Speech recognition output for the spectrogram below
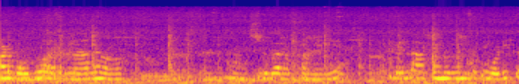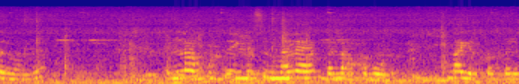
ಮಾಡ್ಬೋದು. ಅದಕ್ಕೆ ನಾನು ಶುಗರ್ ಹಾಕ್ಕೊಂಡಿನಿ ಬೆಲ್ಲ ಹಾಕೊಂಡು ಒಂದ್ಸತಿ ಹೊಡಿತೇನೆ ನಂದು ಎಲ್ಲ ಕುದ್ದು ಇಳಿಸಿದ ಮೇಲೆ ಬೆಲ್ಲ ಹಾಕೋಬೋದು. ಚೆನ್ನಾಗಿರ್ತದೆ ಬೆಲ್ಲ.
